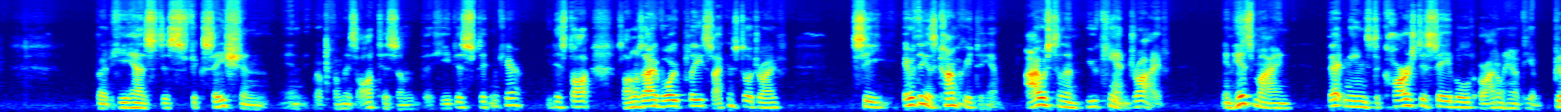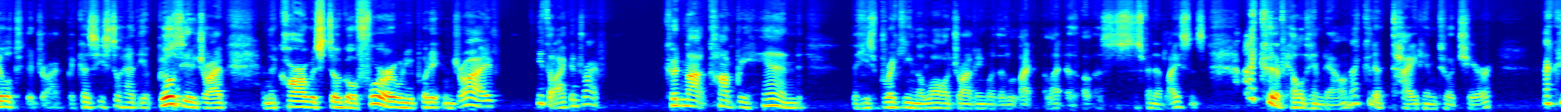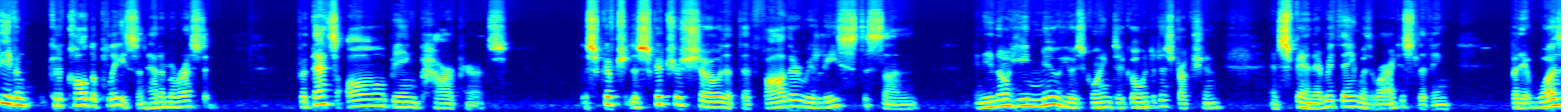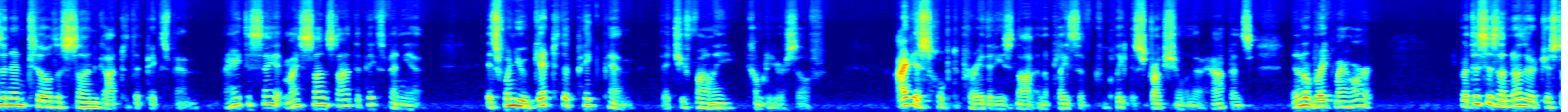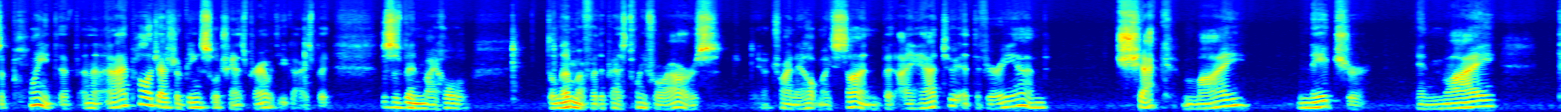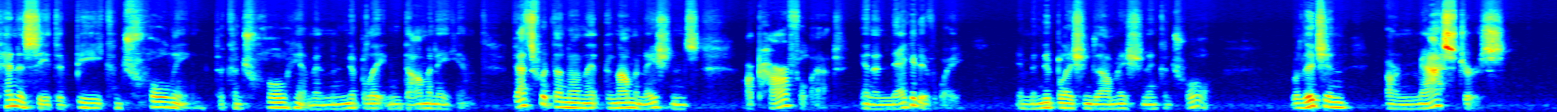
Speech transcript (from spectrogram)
but he has this fixation in, from his autism that he just didn't care. He just thought, as long as I avoid police, I can still drive. See, everything is concrete to him. I was telling him, you can't drive. In his mind, that means the car's disabled or I don't have the ability to drive because he still had the ability to drive and the car would still go forward when you put it in drive. He thought I can drive. Could not comprehend that he's breaking the law driving with a, a, a suspended license. I could have held him down. I could have tied him to a chair. I could even could have called the police and had him arrested. But that's all being power parents. The scripture the scriptures show that the father released the son, and even though he knew he was going to go into destruction and spend everything with righteous living, but it wasn't until the son got to the pig's pen. I hate to say it, my son's not at the pig's pen yet. It's when you get to the pig pen that you finally come to yourself. I just hope to pray that he's not in a place of complete destruction when that happens. And it'll break my heart. But this is another just a point of, and, and I apologize for being so transparent with you guys, but this has been my whole dilemma for the past 24 hours, you know, trying to help my son. But I had to, at the very end, check my nature and my tendency to be controlling, to control him and manipulate and dominate him. That's what the denominations are powerful at in a negative way, in manipulation, domination, and control religion are masters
